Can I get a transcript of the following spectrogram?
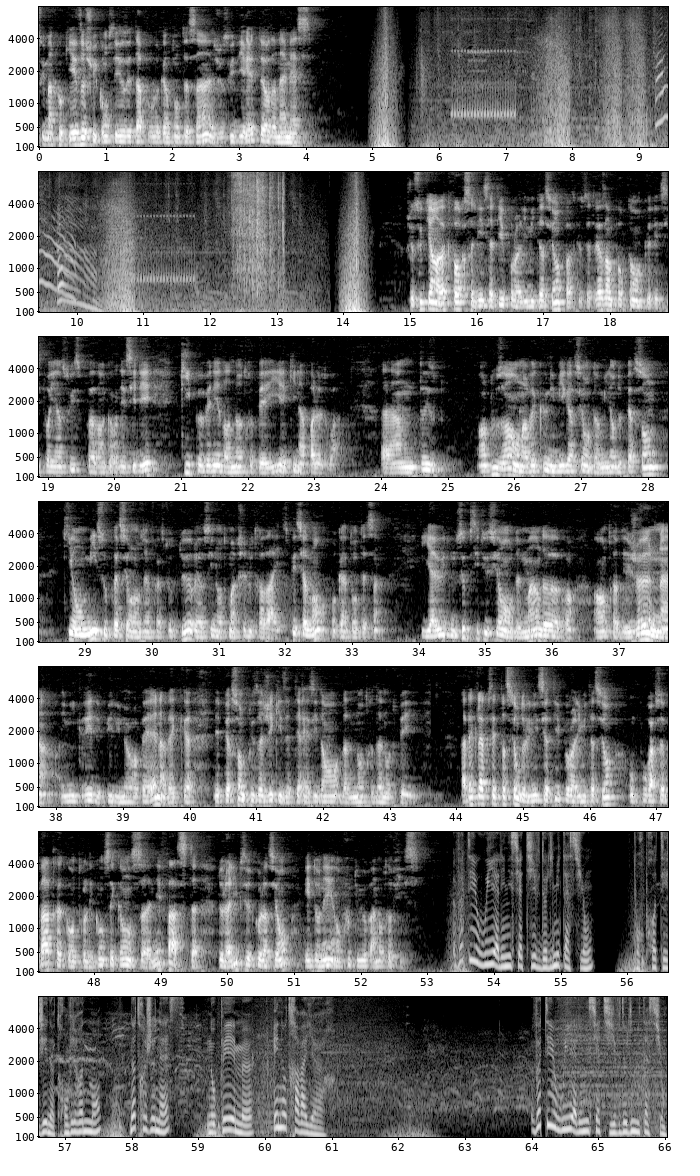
suis Marco Chiesa, je suis conseiller aux États pour le canton Tessin et je suis directeur d'un MS. Je soutiens avec force l'initiative pour la limitation parce que c'est très important que les citoyens suisses peuvent encore décider qui peut venir dans notre pays et qui n'a pas le droit. Euh, en 12 ans, on a vécu une immigration d'un million de personnes qui ont mis sous pression nos infrastructures et aussi notre marché du travail, spécialement au canton Tessin. Il y a eu une substitution de main-d'œuvre entre des jeunes immigrés depuis l'Union européenne avec des personnes plus âgées qui étaient résidents dans notre, dans notre pays. Avec l'acceptation de l'initiative pour la limitation, on pourra se battre contre les conséquences néfastes de la libre circulation et donner un futur à notre fils. Votez oui à l'initiative de limitation pour protéger notre environnement, notre jeunesse, nos PME et nos travailleurs. Votez oui à l'initiative de limitation.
